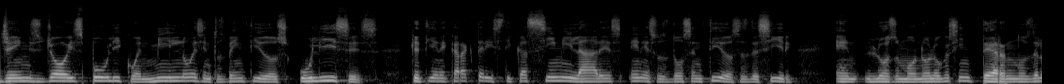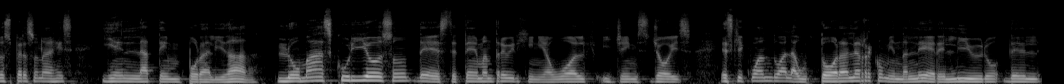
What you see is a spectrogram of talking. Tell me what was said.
James Joyce publicó en 1922 Ulises, que tiene características similares en esos dos sentidos, es decir, en los monólogos internos de los personajes y en la temporalidad. Lo más curioso de este tema entre Virginia Woolf y James Joyce es que cuando a la autora le recomiendan leer el libro del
